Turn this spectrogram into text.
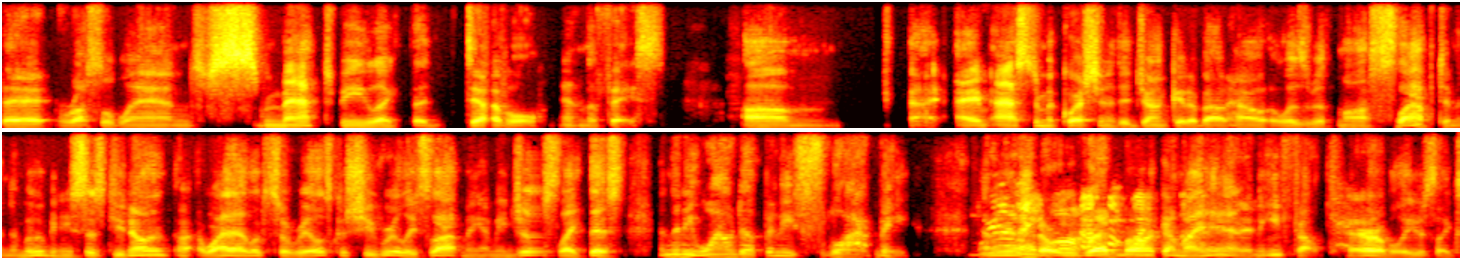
that Russell Brand smacked me like the devil in the face. Um, I, I asked him a question at the junket about how Elisabeth Moss slapped him in the movie, and he says, "Do you know uh, why that looks so real? Is because she really slapped me. I mean, just like this." And then he wound up and he slapped me. I mean, I had a red mark on my hand, and he felt terrible. He was like,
